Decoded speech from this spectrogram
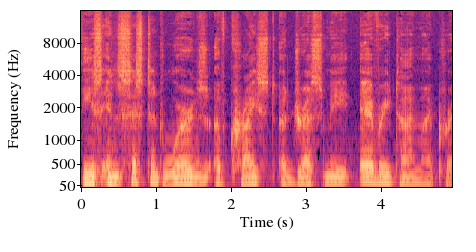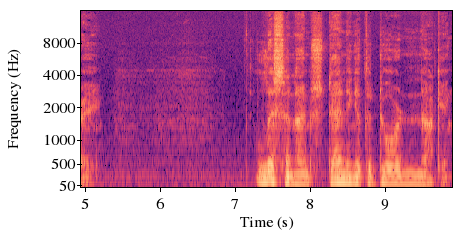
These insistent words of Christ address me every time I pray. Listen, I'm standing at the door knocking.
